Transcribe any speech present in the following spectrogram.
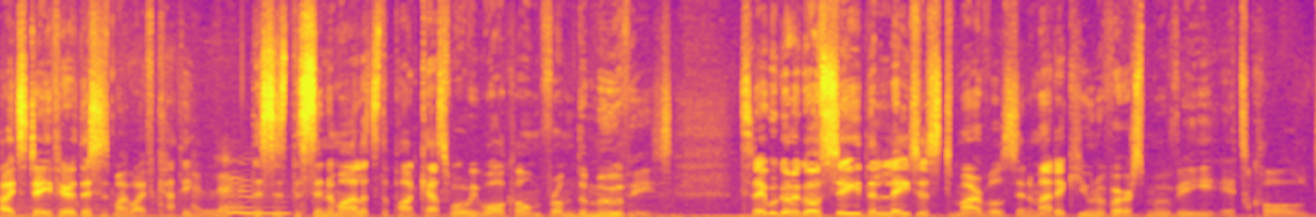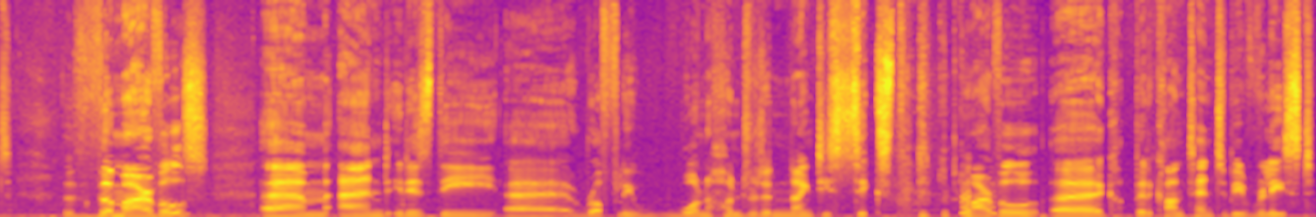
Hi, it's Dave here. This is my wife, Kathy. Hello. This is the Cinemile. It's the podcast where we walk home from the movies. Today we're going to go see the latest Marvel Cinematic Universe movie. It's called The Marvels. Um, and it is the uh, roughly 196th Marvel uh, co- bit of content to be released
